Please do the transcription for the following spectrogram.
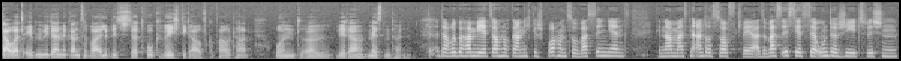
dauert eben wieder eine ganze Weile, bis sich der Druck richtig aufgebaut hat und äh, wir da messen können. Darüber haben wir jetzt auch noch gar nicht gesprochen. So, was sind jetzt genau meist eine andere Software? Also was ist jetzt der Unterschied zwischen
